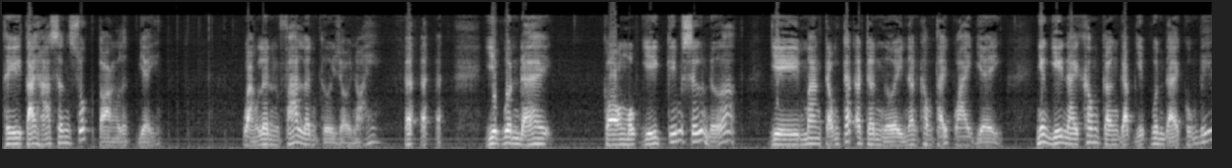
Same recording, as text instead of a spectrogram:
thì tại hạ sinh xuất toàn lực vậy. Hoàng Linh phá lên cười rồi nói, Diệp huynh đệ, còn một vị kiếm sứ nữa, vì mang trọng trách ở trên người nên không thể quay về. Nhưng vị này không cần gặp Diệp huynh đệ cũng biết.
